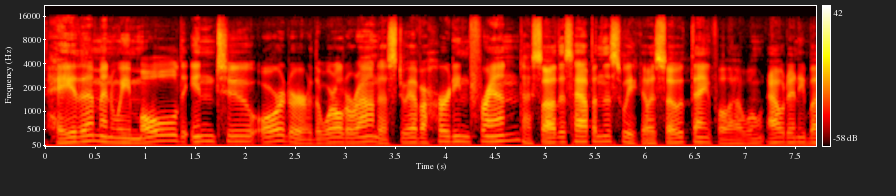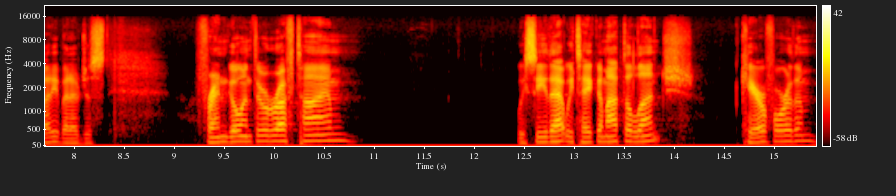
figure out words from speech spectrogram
pay them and we mold into order the world around us. Do we have a hurting friend? I saw this happen this week. I was so thankful. I won't out anybody, but I've just friend going through a rough time. We see that, we take them out to lunch, care for them.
